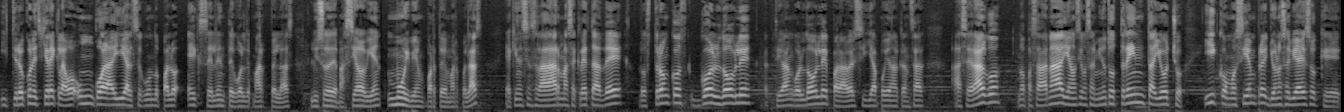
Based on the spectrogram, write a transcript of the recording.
y tiró con la izquierda y clavó un gol ahí al segundo palo. Excelente gol de Marc Pelas. Lo hizo demasiado bien. Muy bien por parte de Marc Pelas. Y aquí nos la arma secreta de los troncos. Gol doble. Activan gol doble para ver si ya podían alcanzar a hacer algo. No pasaba nada. Ya nos íbamos al minuto 38. Y como siempre, yo no sabía eso que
